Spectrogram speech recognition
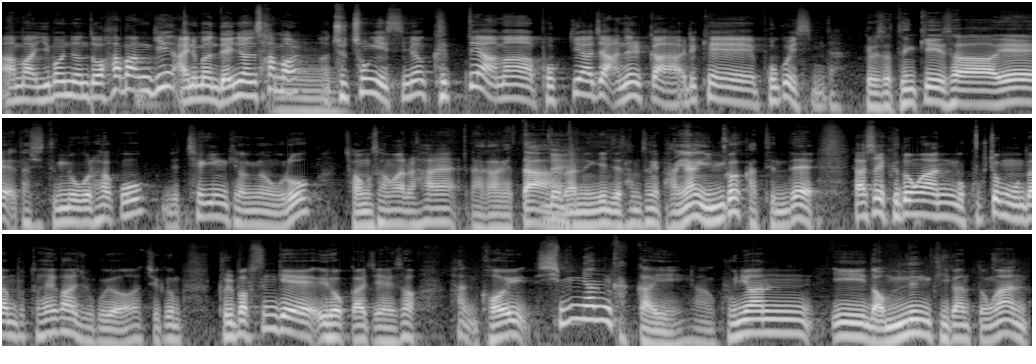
아마 이번 연도 하반기 아니면 내년 3월 주총이 있으면 그때 아마 복귀하지 않을까 이렇게 보고 있습니다. 그래서 등기사에 다시 등록을 하고 이제 책임 경영으로 정상화를 해 나가겠다라는 게 이제 삼성의 방향인 것 같은데 사실 그동안 뭐 국정농단부터 해가지고요. 지금 불법 승계 의혹까지 해서 한 거의 10년 가까이 한 9년이 넘는 기간 동안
